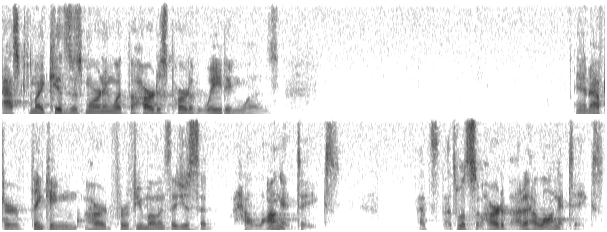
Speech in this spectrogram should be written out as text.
asked my kids this morning what the hardest part of waiting was. And after thinking hard for a few moments, they just said, How long it takes. That's, that's what's so hard about it, how long it takes.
